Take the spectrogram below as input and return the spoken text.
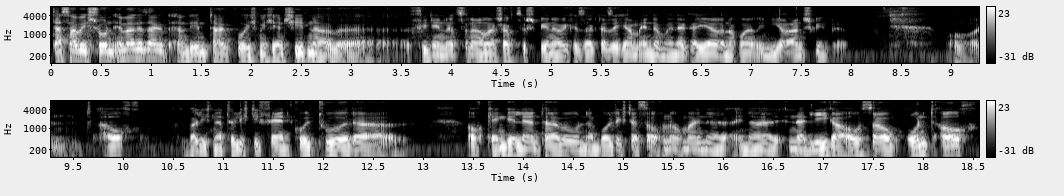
das habe ich schon immer gesagt. An dem Tag, wo ich mich entschieden habe, für die Nationalmannschaft zu spielen, habe ich gesagt, dass ich am Ende meiner Karriere nochmal im Iran spielen will. Und auch, weil ich natürlich die Fankultur da auch kennengelernt habe und dann wollte ich das auch nochmal in der, in, in der Liga aussaugen und auch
